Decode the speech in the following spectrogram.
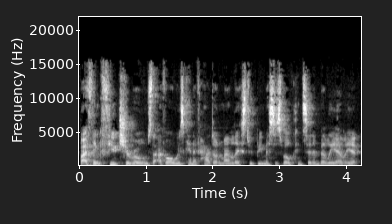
But I think future roles that I've always kind of had on my list would be Mrs. Wilkinson and Billy Elliot,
